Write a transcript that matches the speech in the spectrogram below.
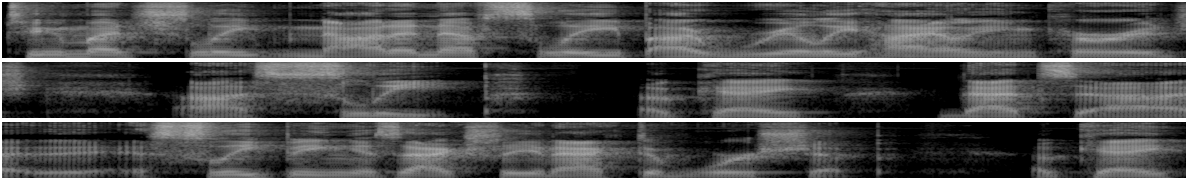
too much sleep, not enough sleep? I really highly encourage uh, sleep. Okay, that's uh, sleeping is actually an act of worship. Okay,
